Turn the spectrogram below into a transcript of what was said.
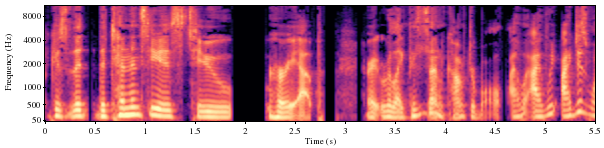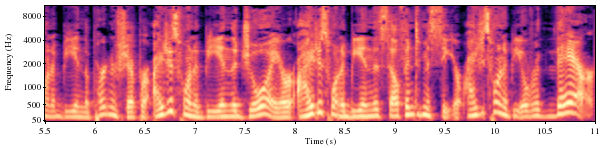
because the, the tendency is to hurry up right? We're like this is uncomfortable. I i, I just want to be in the partnership or i just want to be in the joy or i just want to be in the self intimacy or i just want to be over there.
